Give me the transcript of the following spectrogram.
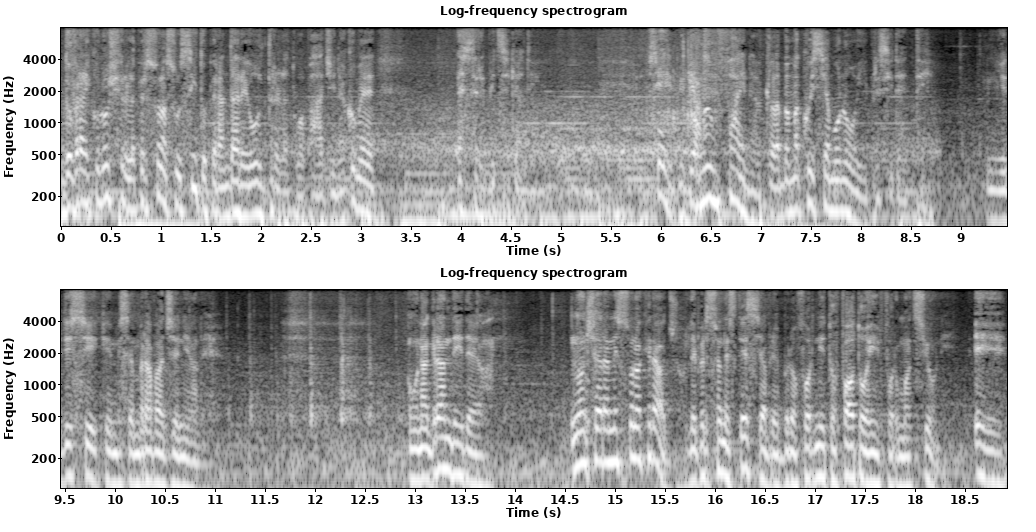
Dovrai conoscere la persona sul sito per andare oltre la tua pagina, come essere pizzicati. Sì, mi Come piace. un final club, ma qui siamo noi i presidenti. Gli dissi che mi sembrava geniale. Una grande idea. Non c'era nessun hackeraggio. Le persone stesse avrebbero fornito foto e informazioni. E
